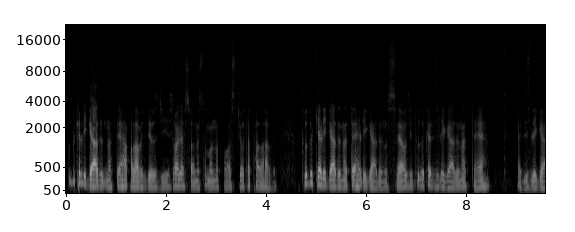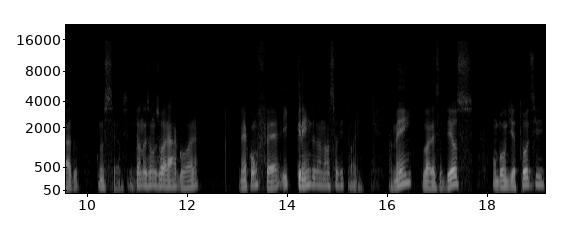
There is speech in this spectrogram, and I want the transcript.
tudo que é ligado na terra, a palavra de Deus diz, olha só, nós tomando posse de outra palavra. Tudo que é ligado na terra é ligado nos céus, e tudo que é desligado na terra é desligado nos céus. Então nós vamos orar agora, né, com fé e crendo na nossa vitória. Amém? Glórias a Deus. Um bom dia a todos e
